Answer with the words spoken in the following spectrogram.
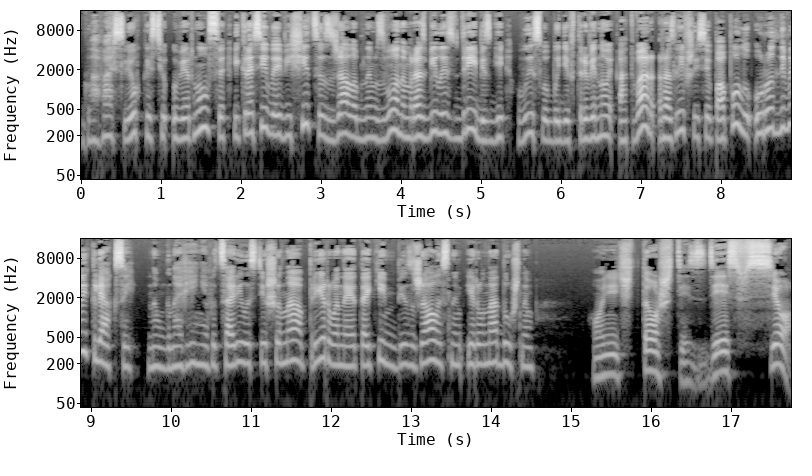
Главарь с легкостью увернулся, и красивая вещица с жалобным звоном разбилась в дребезги, высвободив травяной отвар, разлившийся по полу уродливой кляксой. На мгновение воцарилась тишина, прерванная таким безжалостным и равнодушным. «Уничтожьте здесь все!»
